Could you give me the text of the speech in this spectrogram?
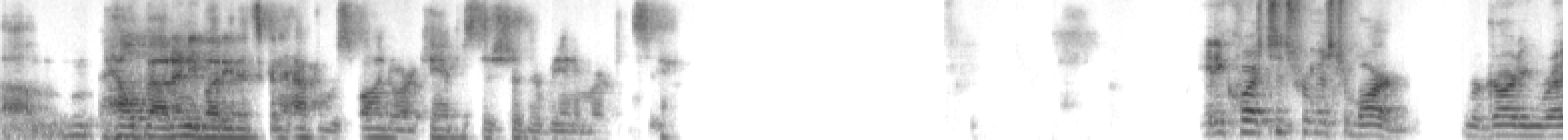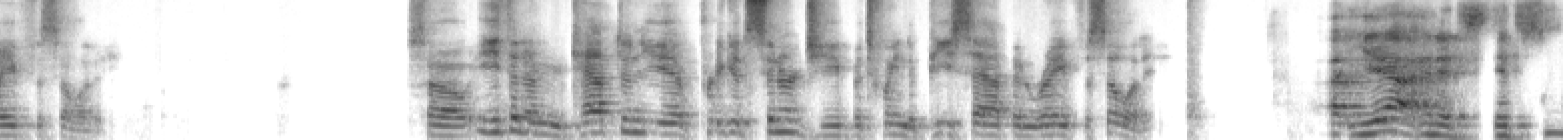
um, help out anybody that's going to have to respond to our campuses should there be an emergency. Any questions for Mr. Martin regarding RAVE facility? So Ethan and Captain, you have pretty good synergy between the PSAP and RAVE facility. Uh, yeah, and it's it's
